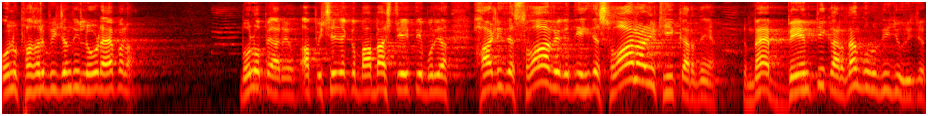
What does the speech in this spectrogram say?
ਉਹਨੂੰ ਫਸਲ ਬੀਜਣ ਦੀ ਲੋੜ ਹੈ ਭਲਾ। ਬੋਲੋ ਪਿਆਰਿਓ ਆ ਪਿੱਛੇ ਜੇ ਇੱਕ ਬਾਬਾ ਸਟੇਜ ਤੇ ਬੋਲਿਆ, ਸਾਡੀ ਤੇ ਸਵਾਹ ਵਿਕਦੀ, ਅਸੀਂ ਤੇ ਸਵਾਹ ਨਾਲ ਹੀ ਠੀਕ ਕਰਦੇ ਆ। ਮੈਂ ਬੇਨਤੀ ਕਰਦਾ ਗੁਰੂ ਦੀ ਹਜ਼ੂਰੀ 'ਚ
